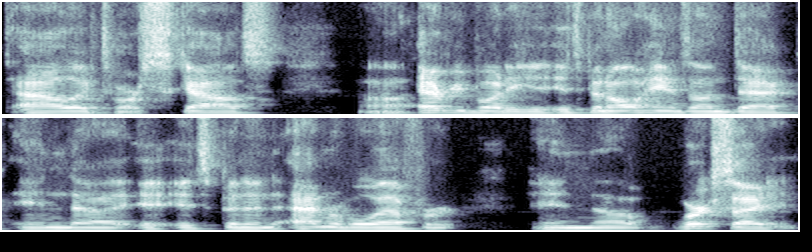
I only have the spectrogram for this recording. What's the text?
to Alec to our scouts, uh, everybody. It's been all hands on deck, and uh, it, has been an admirable effort. And uh, we're excited,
